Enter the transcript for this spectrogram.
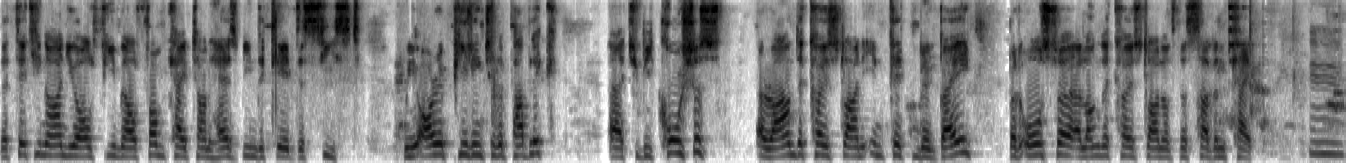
the 39 year old female from Cape Town has been declared deceased. We are appealing to the public uh, to be cautious around the coastline in Plettenberg Bay, but also along the coastline of the Southern Cape. Mm.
